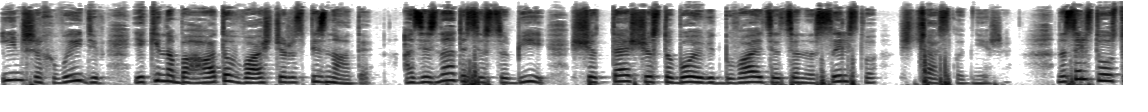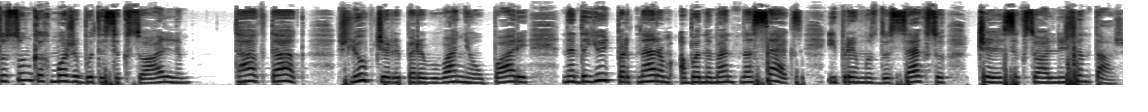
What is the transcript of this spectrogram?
інших видів, які набагато важче розпізнати. А зізнатися собі, що те, що з тобою відбувається, це насильство, ще складніше. Насильство у стосунках може бути сексуальним. Так, так, шлюб чи перебування у парі не дають партнерам абонемент на секс і примус до сексу чи сексуальний шантаж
